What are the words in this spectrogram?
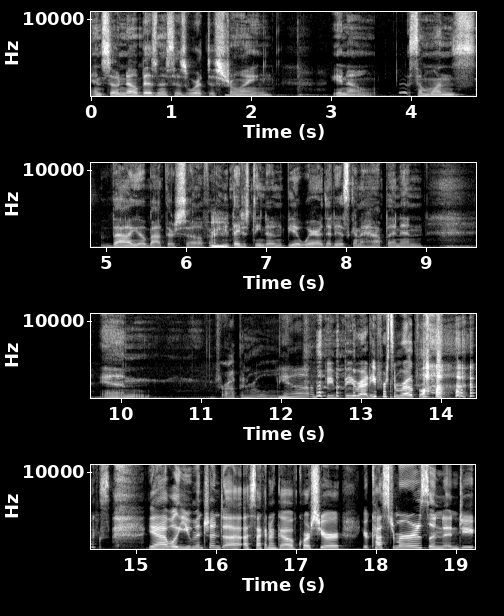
and so no business is worth destroying you know, someone's value about their self. Mm-hmm. They just need to be aware that it's going to happen and and drop and roll. Yeah, be, be ready for some roadblocks. yeah, well, you mentioned a, a, second ago, of course, your your customers, and and you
